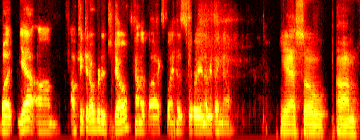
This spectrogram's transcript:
But yeah, um, I'll kick it over to Joe, kind of uh, explain his story and everything now. Yeah. So, um,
